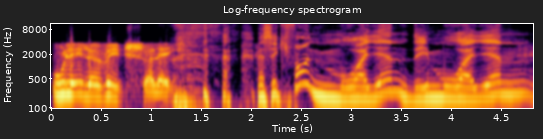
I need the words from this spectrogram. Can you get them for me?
ou les levées du soleil. Mais c'est qu'ils font une moyenne des moyennes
